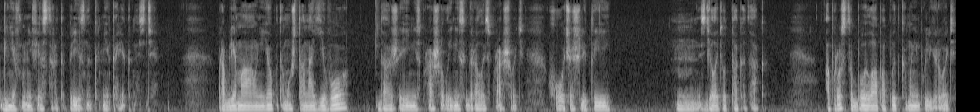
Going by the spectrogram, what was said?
Гнев манифестора – это признак некорректности. Проблема у нее, потому что она его даже и не спрашивала, и не собиралась спрашивать, хочешь ли ты сделать вот так и так. А просто была попытка манипулировать,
